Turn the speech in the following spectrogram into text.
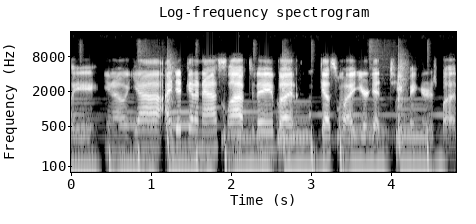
see. You know, yeah, I did get an ass slap today, but guess what? You're getting two fingers, but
